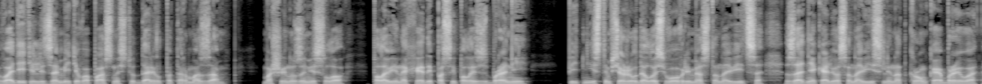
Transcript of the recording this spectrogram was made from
Водитель, заметив опасность, ударил по тормозам. Машину занесло. Половина хеды посыпалась с брони. Пятнистым все же удалось вовремя остановиться. Задние колеса нависли над кромкой обрыва,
